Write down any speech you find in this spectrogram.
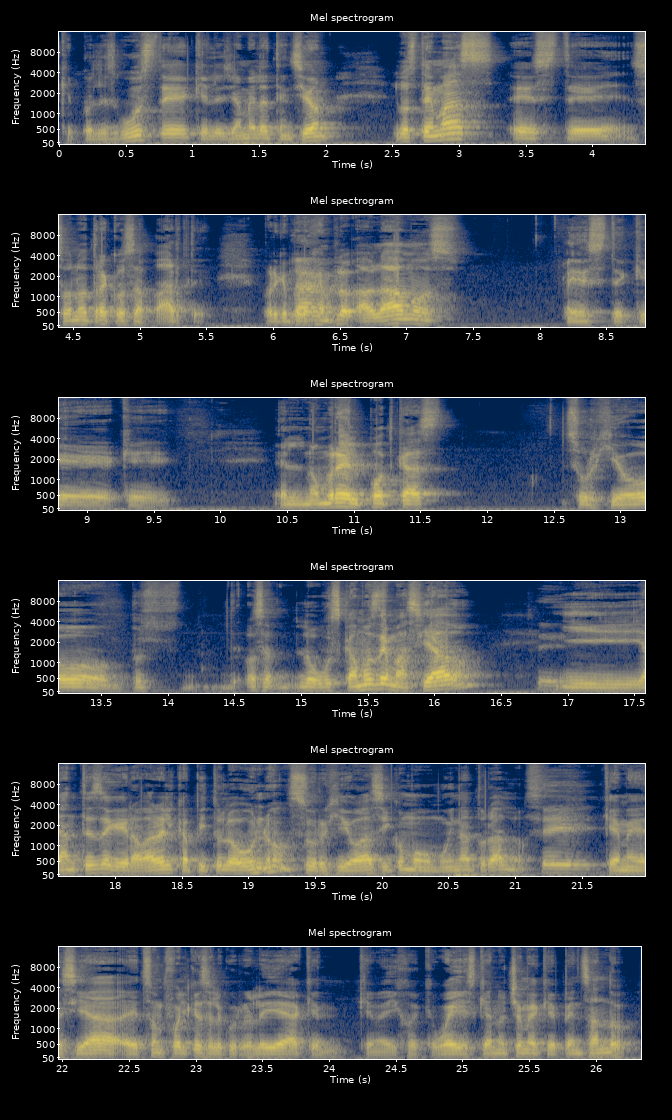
que pues les guste, que les llame la atención. Los temas, este, son otra cosa aparte. Porque, por Claro. ejemplo, hablábamos, este, que, que el nombre del podcast surgió, pues, o sea, lo buscamos demasiado. Sí. Y antes de grabar el capítulo 1, surgió así como muy natural, ¿no? Sí. Que me decía, Edson fue el que se le ocurrió la idea, que, que me dijo de que, güey, es que anoche me quedé pensando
